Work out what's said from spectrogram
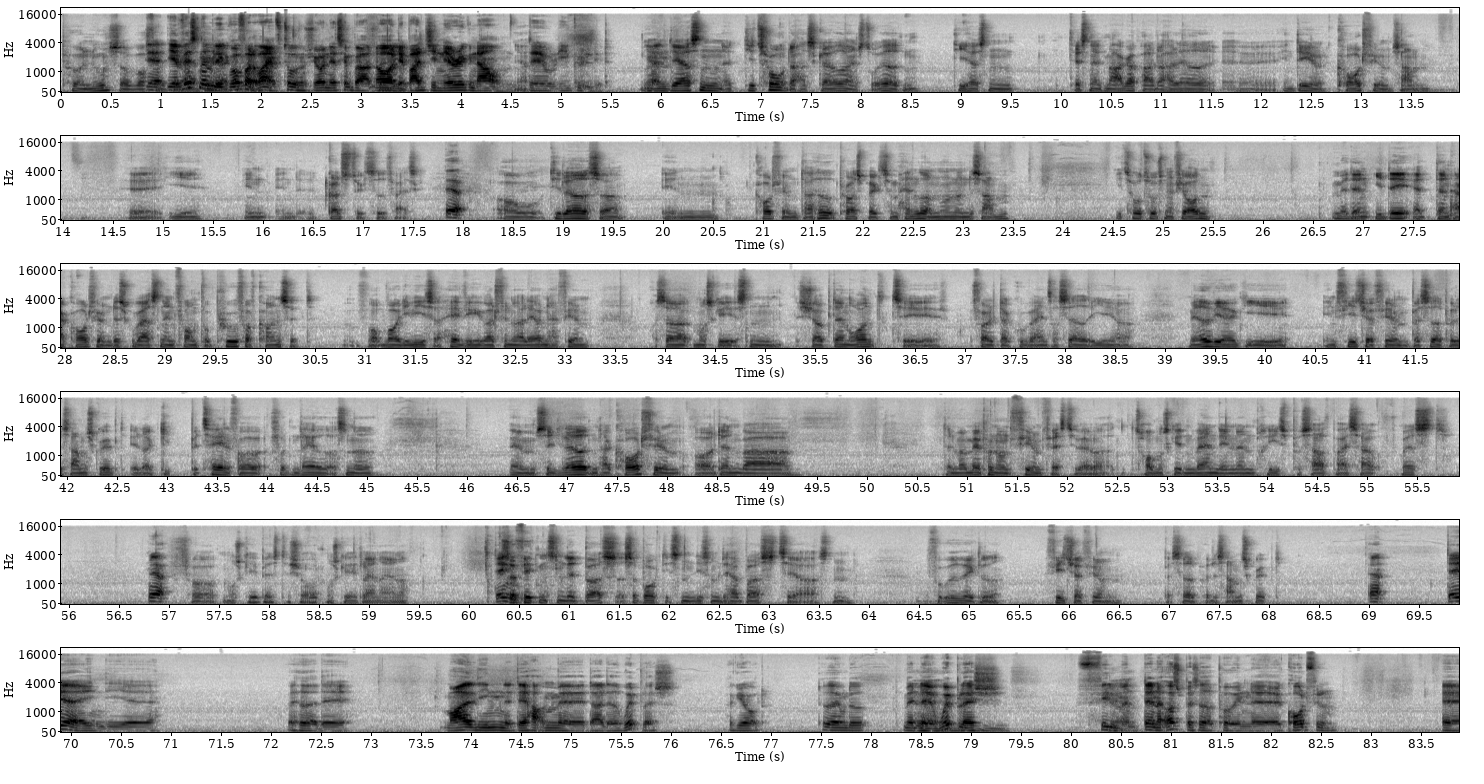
på nu, så hvorfor Ja, jeg vidste nemlig ikke, hvorfor der var en fra 2014, jeg tænkte bare, nå, Fordi- det er bare et generic navn, ja. det er jo ligegyldigt. Ja, Men- det er sådan, at de to, der har skrevet og instrueret den, de har sådan, det er sådan et makkerpar, der har lavet øh, en del kortfilm sammen øh, i en, en, et godt stykke tid faktisk. Ja. Og de lavede så en kortfilm, der hed Prospect, som handlede om nogenlunde det samme i 2014. Med den idé, at den her kortfilm, det skulle være sådan en form for proof of concept, hvor, hvor de viser, hey, vi kan godt finde ud af at lave den her film, og så måske sådan shoppe den rundt til folk, der kunne være interesseret i at medvirke i en featurefilm baseret på det samme script, eller betale for at få den lavet og sådan noget. Øhm, så de lavede den her kortfilm, og den var den var med på nogle filmfestivaler. Jeg tror måske, den vandt en eller anden pris på South by Southwest. Ja. For måske bedste short, måske et eller andet andet. Det Så fik den sådan lidt buzz, og så brugte de sådan ligesom det her buzz til at sådan få udviklet featurefilm baseret på det samme script. det er egentlig, øh, hvad hedder det, meget lignende det ham, øh, der har lavet Whiplash, har gjort. Det ved jeg ikke, om ved. Men øh, Øhm, Whiplash, filmen, ja. den er også baseret på en øh, kortfilm. Øh,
